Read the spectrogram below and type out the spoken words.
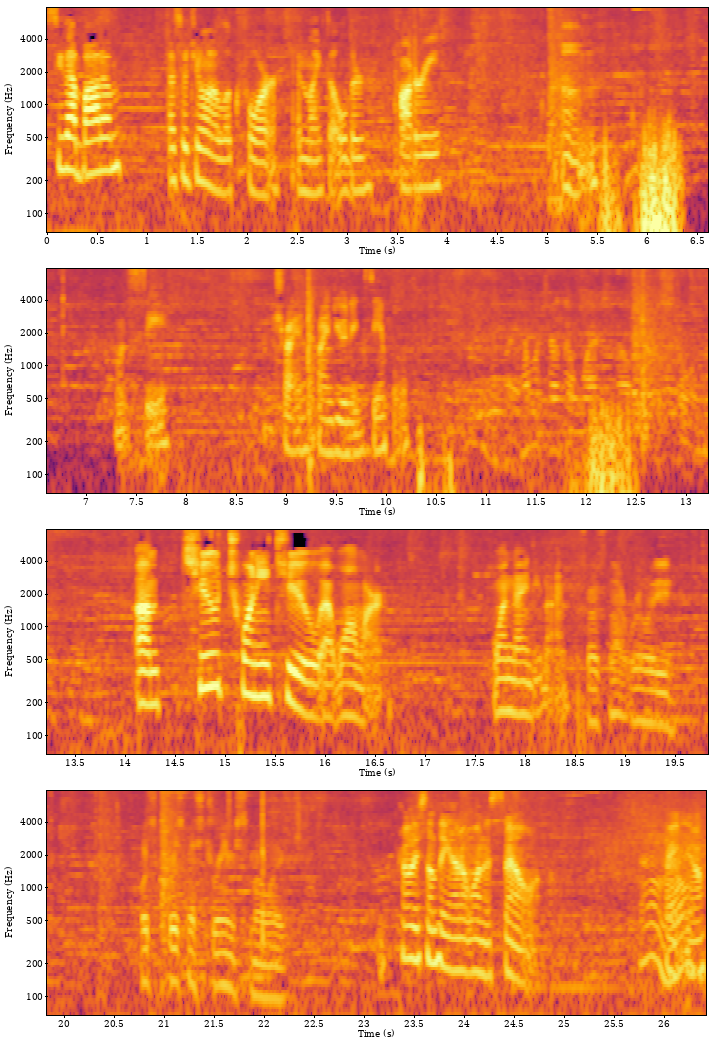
See that bottom? That's what you want to look for in like the older pottery. Um, see. Try and find you an example. How much are the wax melts at the store? Um, two twenty-two at Walmart. One ninety nine. So it's not really. What's Christmas dream smell like? Probably something I don't want to smell I don't right now.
